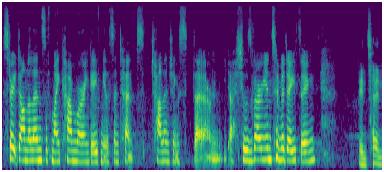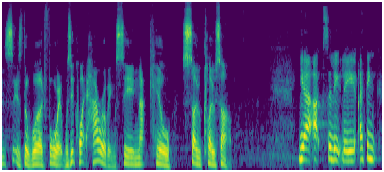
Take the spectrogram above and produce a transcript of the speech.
straight down the lens of my camera and gave me this intense, challenging stare. And yeah, she was very intimidating. Intense is the word for it. Was it quite harrowing seeing that kill so close up? Yeah, absolutely. I think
